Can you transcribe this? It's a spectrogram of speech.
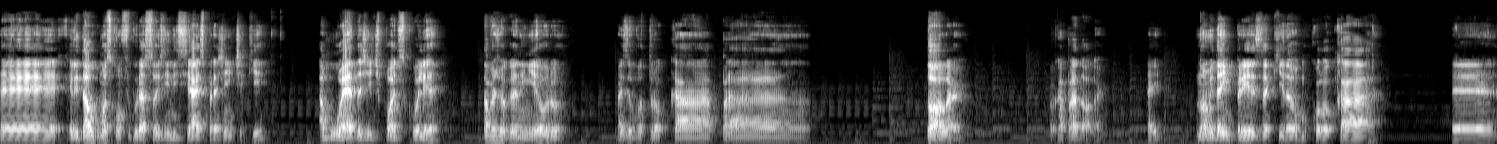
É, ele dá algumas configurações iniciais pra gente aqui. A moeda a gente pode escolher. Tava jogando em euro, mas eu vou trocar para dólar trocar para dólar. Aí. Nome da empresa aqui, nós vamos colocar. É...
